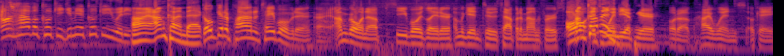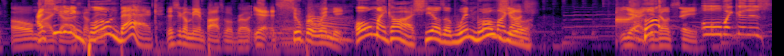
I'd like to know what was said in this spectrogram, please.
I don't have a cookie. Give me a cookie, you idiot. All right, I'm coming back. Go get a pie on the table over there. All right, I'm going up. See you boys later. I'm gonna get into the top of the mountain first. Oh, I'm it's windy up here. Hold up. High winds. Okay. Oh my god. I see you getting it's gonna be- blown back. This is gonna be impossible, bro. Yeah, it's super windy. Oh my gosh, yo, the wind moves you. oh my you. gosh. Yeah, Huh. you don't see. Oh my goodness.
